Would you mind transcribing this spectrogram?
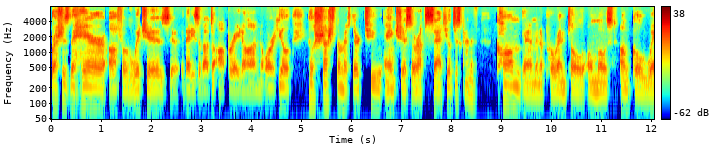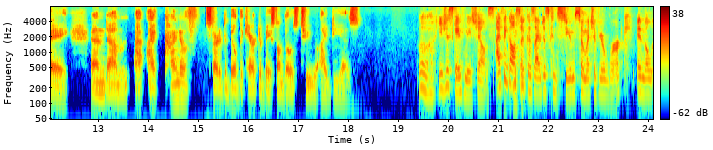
brushes the hair off of witches uh, that he's about to operate on, or he'll he'll shush them if they're too anxious or upset. He'll just kind of calm them in a parental, almost uncle way. And um, I, I kind of started to build the character based on those two ideas. Oh, you just gave me chills. I think also because I've just consumed so much of your work in the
